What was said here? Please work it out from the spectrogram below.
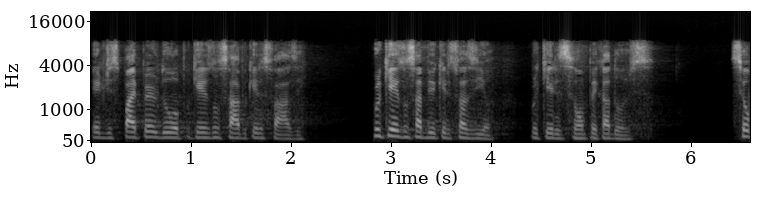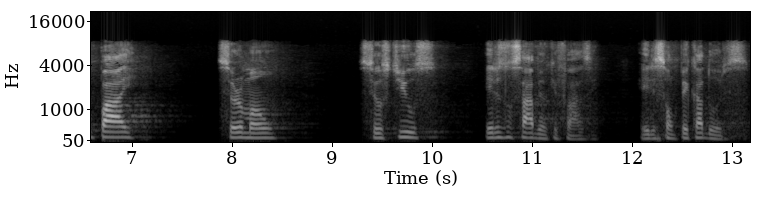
ele disse: Pai, perdoa, porque eles não sabem o que eles fazem. Por que eles não sabiam o que eles faziam? Porque eles são pecadores. Seu pai, seu irmão, seus tios, eles não sabem o que fazem. Eles são pecadores.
